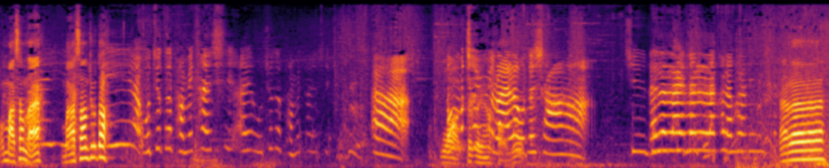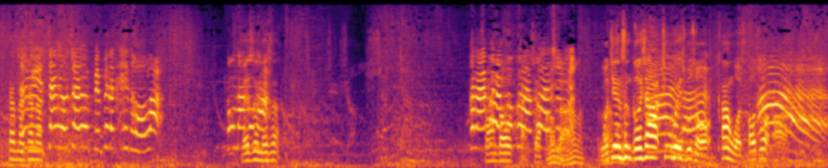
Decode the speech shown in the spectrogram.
我马上来，马上就到。哎呀，我就在旁边看戏，哎呀，我就在旁边看戏。啊，等我们，陈这个人好宇来了，我在杀。来来来来来来，快来快来！来来来来，干他干他，加油加油，别被他 K 头了。弄他没事没事，快来快来快来快来！来了，我剑圣阁下就会出手，看我操作啊！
